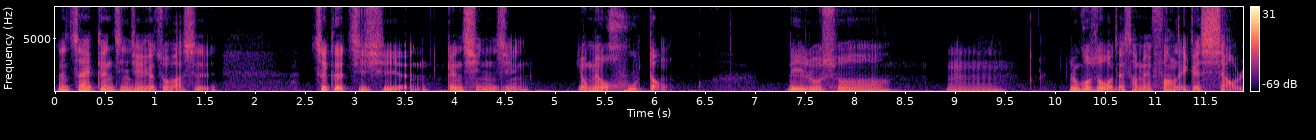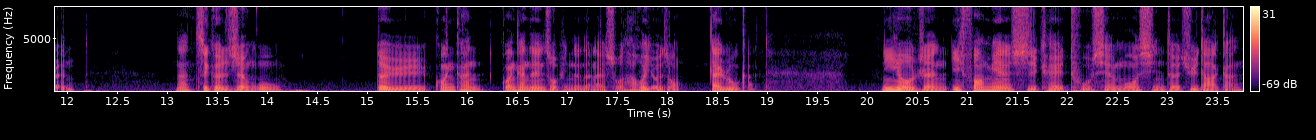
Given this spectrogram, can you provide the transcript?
那再更进阶一个做法是。这个机器人跟情景有没有互动？例如说，嗯，如果说我在上面放了一个小人，那这个人物对于观看观看这件作品的人来说，他会有一种代入感。你有人，一方面是可以凸显模型的巨大感，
